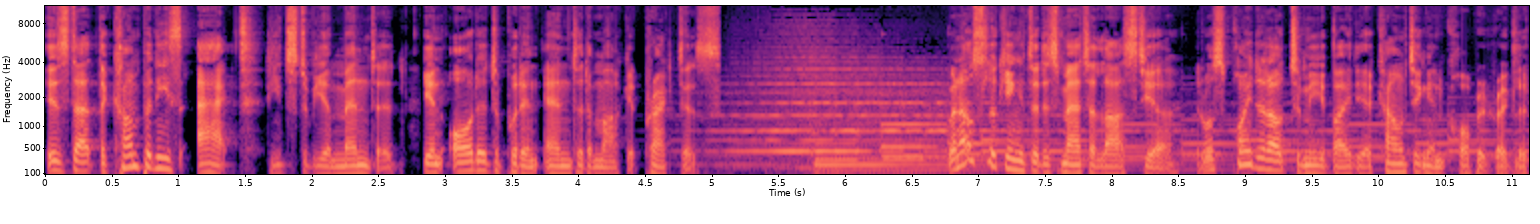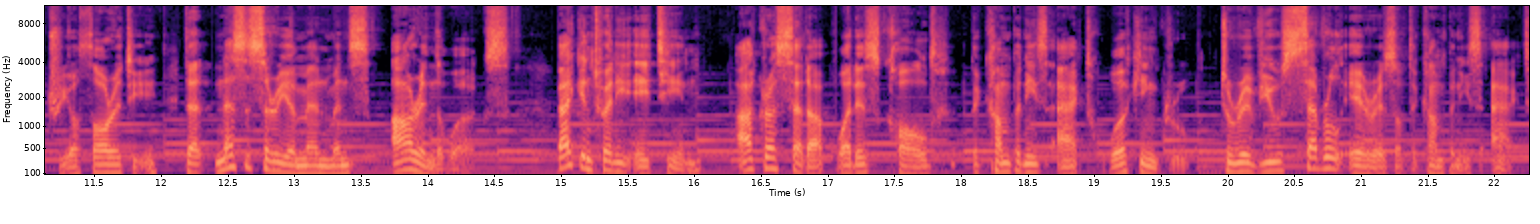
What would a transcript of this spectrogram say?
is that the Companies Act needs to be amended in order to put an end to the market practice. When I was looking into this matter last year, it was pointed out to me by the Accounting and Corporate Regulatory Authority that necessary amendments are in the works. Back in 2018, ACRA set up what is called the Companies Act Working Group to review several areas of the Companies Act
